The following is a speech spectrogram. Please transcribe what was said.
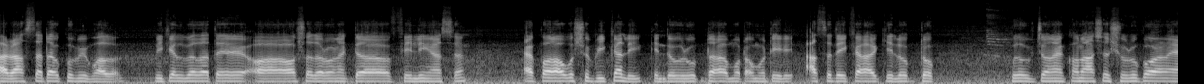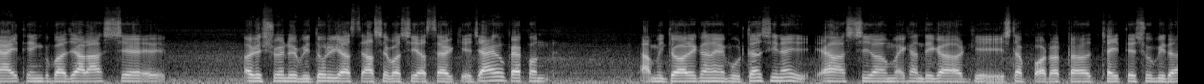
আর রাস্তাটাও খুবই ভালো। বিকেলবেলাতে অসাধারণ একটা ফিলিং আছে। এখন অবশ্য বিকালই, কিন্তু রূপটা মোটামুটি আছে দেখে আর কি লোক টোক। লোকজন এখন আসা শুরু করে নাই আই থিঙ্ক বা যারা আসছে রেস্টুরেন্টের ভিতরেই আছে, আশেপাশে আছে আর কি। যাই হোক, এখন আমি তো আর এখানে ঘুরতে আসি নাই। আসছিলাম এখান থেকে আর কি স্টাফ কোয়ার্টারটা চাইতে সুবিধা।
